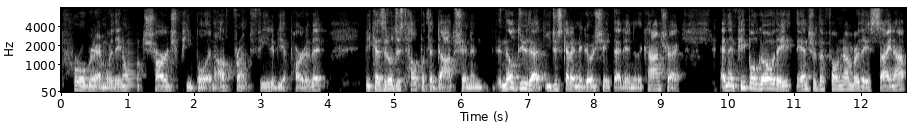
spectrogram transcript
program where they don't charge people an upfront fee to be a part of it because it'll just help with adoption and and they'll do that you just got to negotiate that into the contract and then people go they, they enter the phone number they sign up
